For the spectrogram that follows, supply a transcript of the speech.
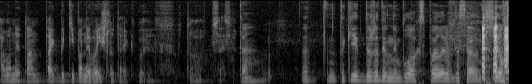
а вони там так би типа не вийшли, так якби з того всесвіту. Так. Е, Такий дуже дивний блог спойлерів до Silent Hill.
